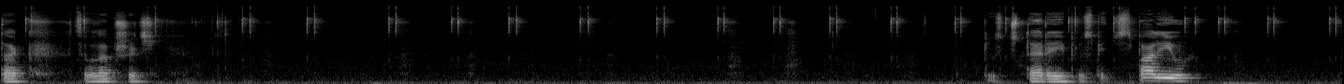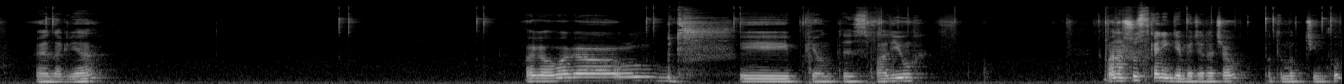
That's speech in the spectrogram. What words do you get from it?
Tak, chcę ulepszyć. Plus 4 i plus 5 spalił. A jednak nie. Uwaga, uwaga. I piąty spalił. Chyba na szóstkę nikt nie będzie leciał po tym odcinku.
